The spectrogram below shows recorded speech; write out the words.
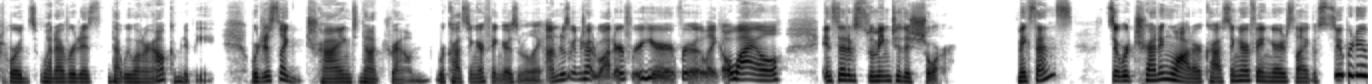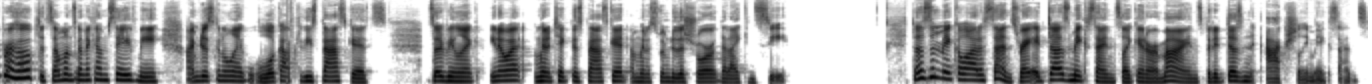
towards whatever it is that we want our outcome to be. We're just like trying to not drown. We're crossing our fingers and we're like, I'm just gonna tread water for here for like a while instead of swimming to the shore. Make sense? So we're treading water, crossing our fingers, like super duper hope that someone's gonna come save me. I'm just gonna like look after these baskets instead of being like, you know what? I'm gonna take this basket, I'm gonna swim to the shore that I can see. Doesn't make a lot of sense, right? It does make sense like in our minds, but it doesn't actually make sense.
